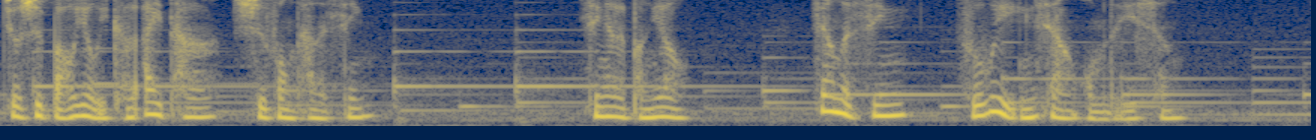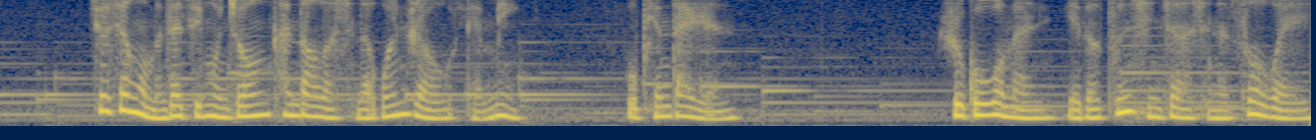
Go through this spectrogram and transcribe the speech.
就是保有一颗爱他、侍奉他的心。亲爱的朋友，这样的心足以影响我们的一生。就像我们在经文中看到了神的温柔、怜悯，不偏待人。如果我们也都遵循着神的作为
